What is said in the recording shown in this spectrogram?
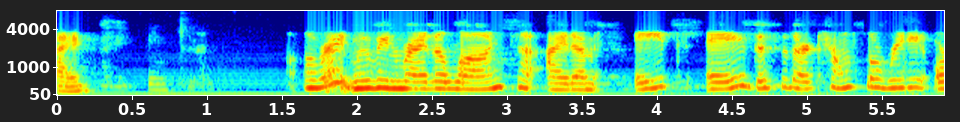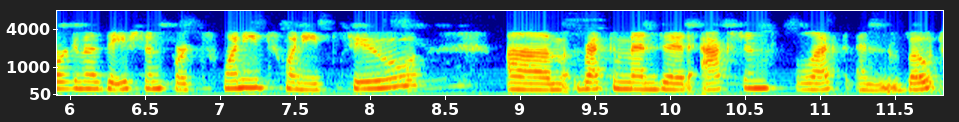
Aye. Thank you. All right, moving right along to item 8A. This is our council reorganization for 2022. Um, recommended action, select and vote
